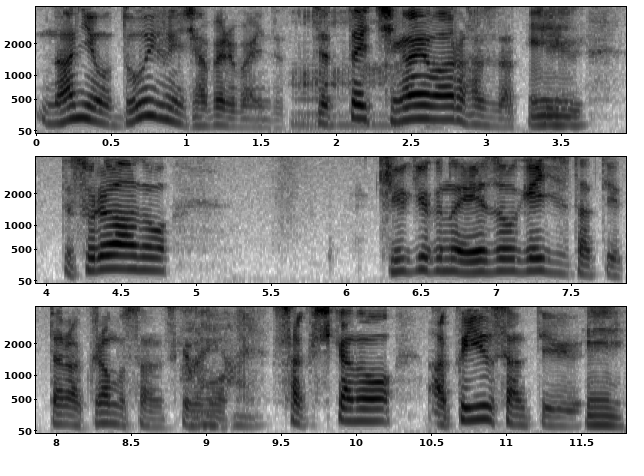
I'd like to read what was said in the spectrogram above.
何をどういうふうに喋ればいいんだ絶対違いはあるはずだっていう、えー、でそれはあの究極の映像芸術だって言ったのは倉本さんですけども、はいはい、作詞家の悪友さんっていう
